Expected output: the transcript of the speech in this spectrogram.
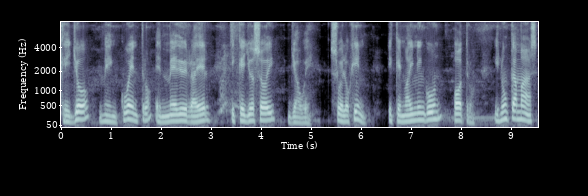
que yo me encuentro en medio de Israel y que yo soy Yahweh, su Elohim, y que no hay ningún otro, y nunca más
